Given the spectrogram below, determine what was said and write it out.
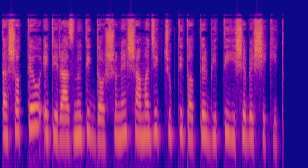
তা সত্ত্বেও এটি রাজনৈতিক দর্শনে সামাজিক চুক্তিতত্ত্বের ভিত্তি হিসেবে স্বীকৃত।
